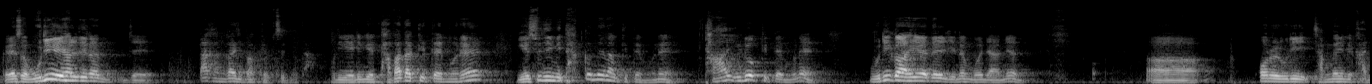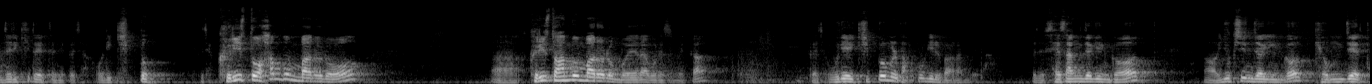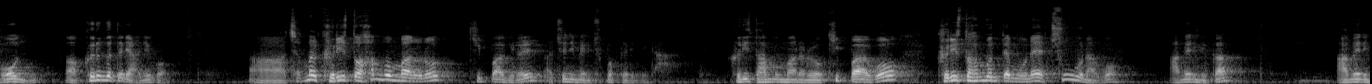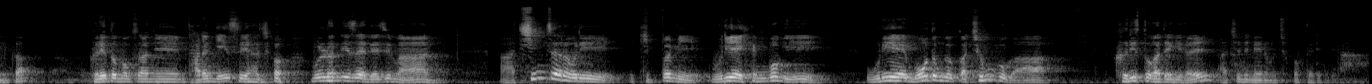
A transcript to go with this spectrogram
그래서 우리의 할 일은 이제 딱 한 가지밖에 없습니다. 우리 예림교회 다 받았기 때문에 예수님이 다 끝내놨기 때문에 다 이뤘기 때문에 우리가 해야 될 일은 뭐냐면 어, 오늘 우리 장로님이 간절히 기도했더니 그죠? 우리 기쁨, 그죠? 그리스도 한 분만으로 아, 그리스도 한 분만으로 뭐해라고 그랬습니까? 그죠? 우리의 기쁨을 바꾸기를 바랍니다. 그죠? 세상적인 것, 어, 육신적인 것, 경제, 돈 어, 그런 것들이 아니고 어, 정말 그리스도 한 분만으로 기뻐하기를 주님의 축복드립니다. 그리스도 한 분만으로 기뻐하고 그리스도 한 분 때문에 충분하고 아멘입니까? 아멘입니까? 그래도 목사님 다른 게 있어야죠. 물론 있어야 되지만 아, 진짜로 우리 기쁨이 우리의 행복이 우리의 모든 것과 전부가 그리스도가 되기를 주님의 이름으로 축복드립니다.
